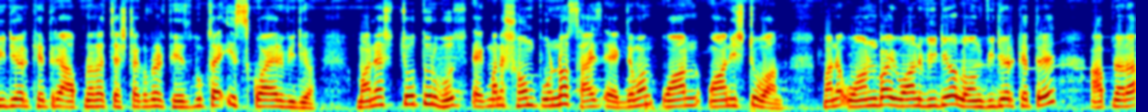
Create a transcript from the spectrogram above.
ভিডিওর ক্ষেত্রে আপনারা চেষ্টা করবেন ফেসবুক চাই স্কোয়ার ভিডিও মানে চতুর্ভুজ, এক মানে সম্পূর্ণ সাইজ এক, যেমন one one is to one মানে one by one video long ভিডিওর ক্ষেত্রে আপনারা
